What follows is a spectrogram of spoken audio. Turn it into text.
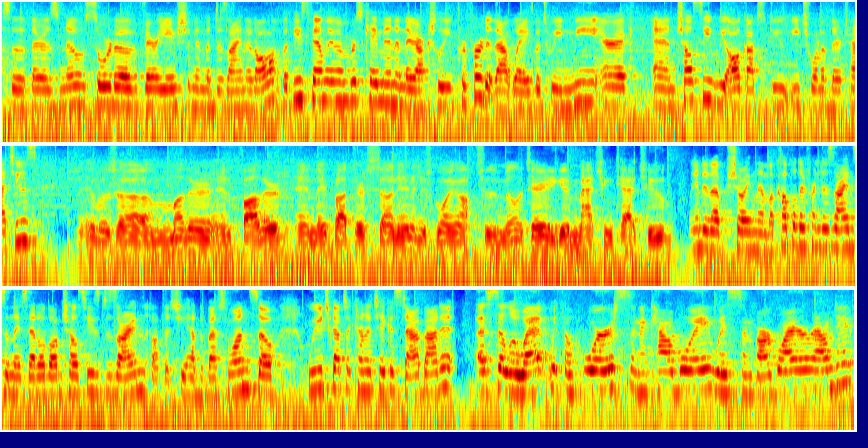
so that there is no sort of variation in the design at all. But these family members came in and they actually preferred it that way. Between me, Eric, and Chelsea, we all got to do each one of their tattoos. It was a mother and father, and they brought their son in who's going off to the military to get a matching tattoo. We ended up showing them a couple different designs and they settled on Chelsea's design. Thought that she had the best one, so we each got to kind of take a stab at it. A silhouette with a horse and a cowboy with some barbed wire around it.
